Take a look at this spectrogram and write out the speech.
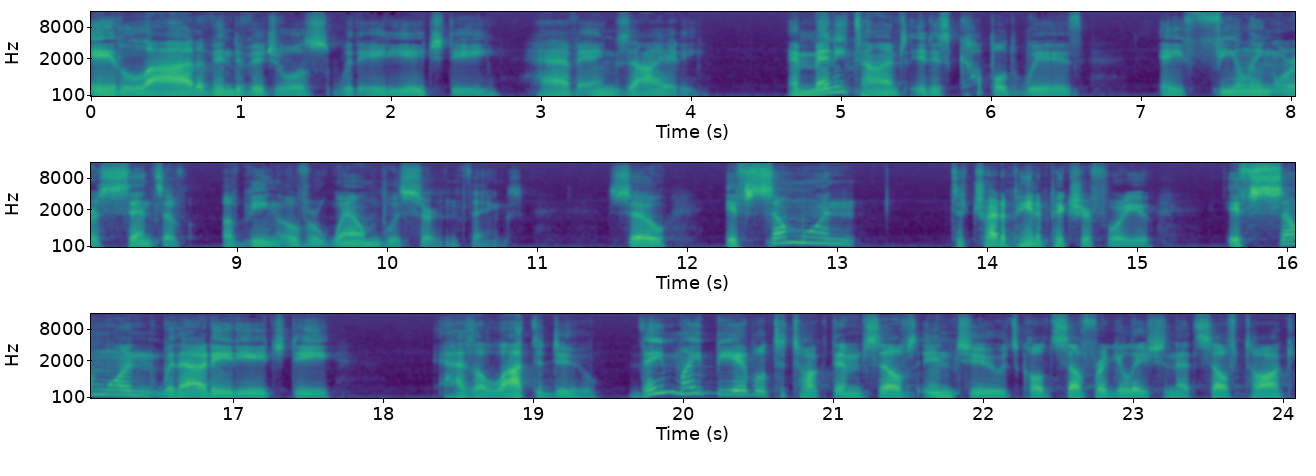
A lot of individuals with ADHD have anxiety. And many times it is coupled with a feeling or a sense of, of being overwhelmed with certain things. So, if someone, to try to paint a picture for you, if someone without ADHD has a lot to do, they might be able to talk themselves into it's called self regulation, that self talk,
